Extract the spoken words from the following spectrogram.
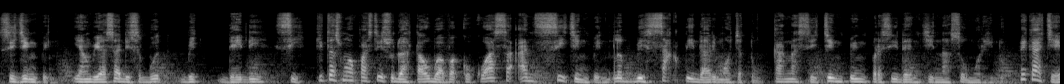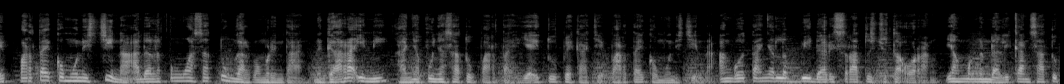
Xi Jinping, yang biasa disebut Big Daddy Xi. Kita semua pasti sudah tahu bahwa kekuasaan Xi Jinping lebih sakti dari Mao Zedong karena Xi Jinping presiden Cina seumur hidup. PKC, Partai Komunis Cina adalah penguasa tunggal pemerintahan. Negara ini hanya punya satu partai, yaitu PKC, Partai Komunis Cina. Anggotanya lebih dari 100 juta orang yang mengendalikan 1,4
